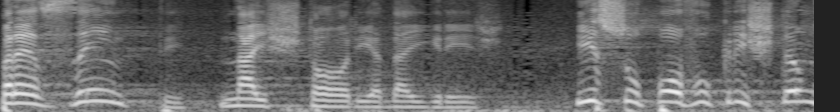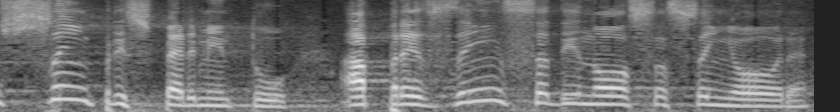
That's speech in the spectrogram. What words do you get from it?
presente na história da igreja. Isso o povo cristão sempre experimentou, a presença de Nossa Senhora,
